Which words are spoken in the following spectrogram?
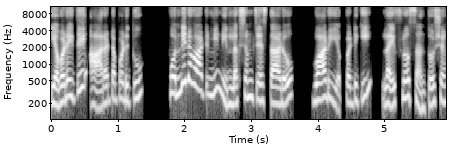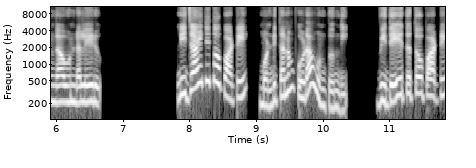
ఎవడైతే ఆరాటపడుతూ పొందిన వాటిని నిర్లక్ష్యం చేస్తాడో వాడు ఎప్పటికీ లైఫ్లో సంతోషంగా ఉండలేడు. నిజాయితీతో పాటే మొండితనం కూడా ఉంటుంది. విధేయతతో పాటే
